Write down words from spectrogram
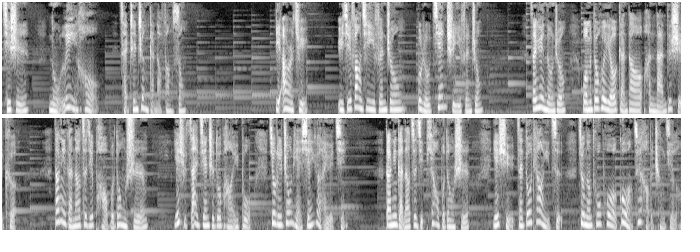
其实努力后。才真正感到放松。第二句，与其放弃一分钟，不如坚持一分钟。在运动中，我们都会有感到很难的时刻。当你感到自己跑不动时，也许再坚持多跑一步，就离终点线越来越近。当你感到自己跳不动时，也许再多跳一次，就能突破过往最好的成绩了。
